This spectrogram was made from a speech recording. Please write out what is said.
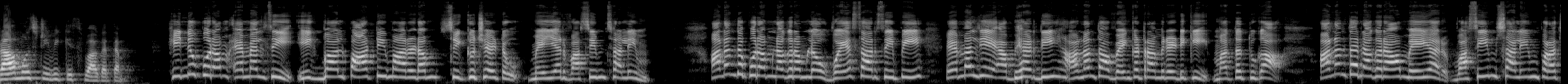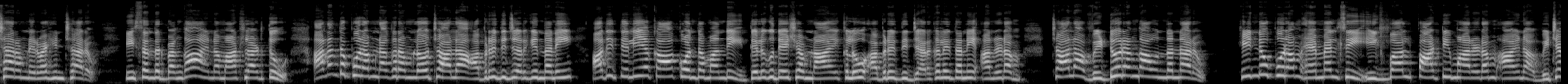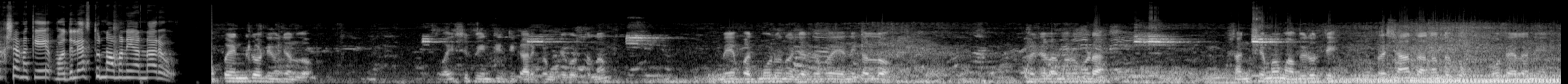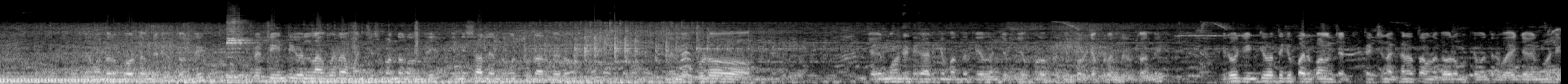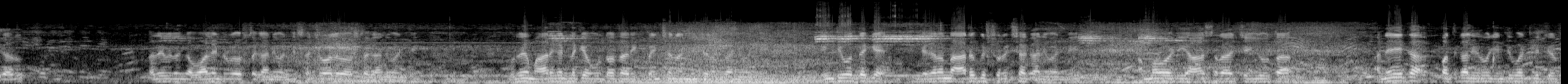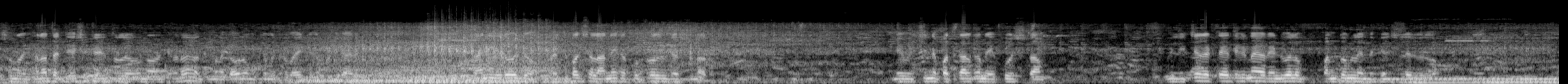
Ramos టీవీకి స్వాగతం. Hindupuram MLC Iqbal party మారడం సిగ్గుచేటు మేయర్ వసీం సలీం. అనంతపురం నగరంలో వైఎస్ఆర్సీపీ ఎమ్మెల్యే అభ్యర్థి అనంత వెంకటరామిరెడ్డికి మద్దతుగా అనంతనగర మేయర్ వసీం సలీం ప్రచారం నిర్వహించారు. ఈ సందర్భంగా ఆయన మాట్లాడుతూ అనంతపురం నగరంలో చాలా అభివృద్ధి జరిగిందని అది తెలియక కొంతమంది తెలుగుదేశం నాయకులు అభివృద్ధి జరగలేదని అనడం చాలా విడ్డూరంగా ఉందన్నారు. హిందూపురం ఎమ్మెల్సీ ఇక్బాల్ పార్టీ మారడం ఆయన విచక్షణకే వదిలేస్తున్నామని అన్నారు. ముప్పై ఎనిమిదో డివిజన్లో వైసీపీ ఇంటింటి కార్యక్రమం చేపడుతున్నాం. మే పదమూడున జరగబోయే ఎన్నికల్లో ప్రజలందరూ కూడా సంక్షేమం అభివృద్ధి ప్రశాంత అనంతకు ఓటేయాలని మేమందరూ కోరడం జరుగుతుంది. ప్రతి ఇంటికి వెళ్ళినా కూడా మంచి స్పందన ఉంది. ఎన్నిసార్లు ఎందుకు వస్తున్నారు మీరు? మేము ఎప్పుడూ జగన్మోహన్ రెడ్డి గారికి మద్దతు ఇవ్వాలని చెప్పి ఎప్పుడో ప్రతి ఒక్కరు చెప్పడం జరుగుతుంది. ఈరోజు ఇంటి వద్దకి పరిపాలన తెచ్చిన ఘనత మన గౌరవ ముఖ్యమంత్రి వైఎస్ జగన్మోహన్ రెడ్డి గారు. అదేవిధంగా వాలంటీర్ వ్యవస్థ కానివ్వండి సచివాలయ వ్యవస్థ కానివ్వండి ఉదయం ఆరు గంటలకే ఒకటో తారీఖు పెన్షన్ అందించడం కానివ్వండి ఇంటి వద్దకే జగనన్న ఆరోగ్య సురక్ష కానివ్వండి అమ్మఒడి ఆసరా చేయూత అనేక పథకాలు ఈరోజు ఇంటి వద్దకే చేరుస్తున్న ఘనత దేశ చరిత్రలో ఉన్నామంటే కూడా అది మన గౌరవ ముఖ్యమంత్రి వైఎస్ జగన్మోహన్ రెడ్డి గారు. కానీ ఈరోజు ప్రతిపక్షాలు అనేక కుట్రలు చేస్తున్నారు. మేము ఇచ్చిన పథకాల కన్నా ఎక్కువ ఇస్తాం. వీళ్ళు ఇచ్చేటట్లయితే కన్నా రెండు వేల పంతొమ్మిదిలో ఎందుకు గెలిచలేదు వీళ్ళు?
